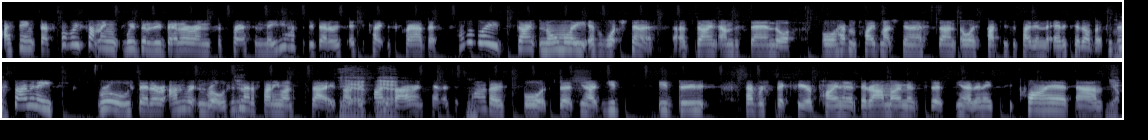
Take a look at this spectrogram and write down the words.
I think that's probably something we've got to do better, and the press and media have to do better, is educate this crowd that probably don't normally ever watch tennis, uh, don't understand or or haven't played much tennis, don't always participate in the etiquette of it. Because there's so many rules that are unwritten rules. Isn't Yeah. that a funny one to say? But Yeah, there kind of yeah. are in tennis. It's one of those sports that you know you you do have respect for your opponent. There are moments that you know there needs to be quiet. Um, Yep.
